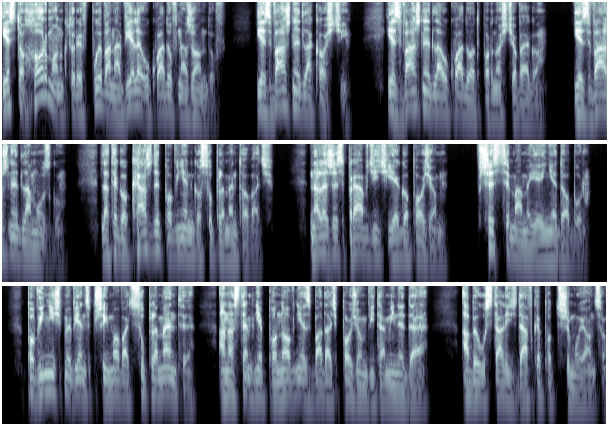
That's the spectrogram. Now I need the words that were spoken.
Jest to hormon, który wpływa na wiele układów narządów. Jest ważny dla kości, jest ważny dla układu odpornościowego, jest ważny dla mózgu. Dlatego każdy powinien go suplementować. Należy sprawdzić jego poziom. Wszyscy mamy jej niedobór. Powinniśmy więc przyjmować suplementy, a następnie ponownie zbadać poziom witaminy D, aby ustalić dawkę podtrzymującą.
